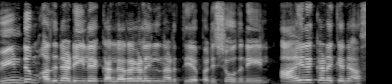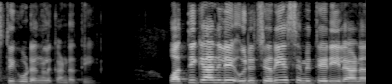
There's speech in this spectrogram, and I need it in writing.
വീണ്ടും അതിനടിയിലെ കല്ലറകളിൽ നടത്തിയ പരിശോധനയിൽ ആയിരക്കണക്കിന് അസ്ഥികൂടങ്ങൾ കണ്ടെത്തി. വത്തിക്കാനിലെ ഒരു ചെറിയ സെമിത്തേരിയിലാണ്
